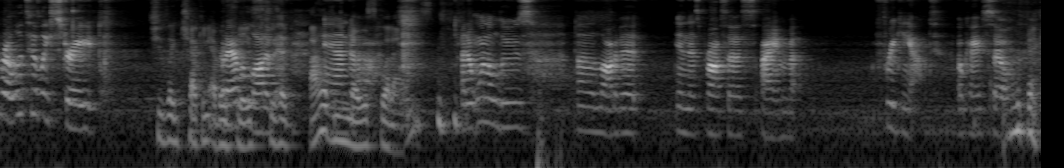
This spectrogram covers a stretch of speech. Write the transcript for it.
relatively straight. She's like checking every But I have a lot of She's it. like, I have And, no uh, split ends. I don't want to lose a lot of it in this process. I'm freaking out. Okay, so Perfect.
